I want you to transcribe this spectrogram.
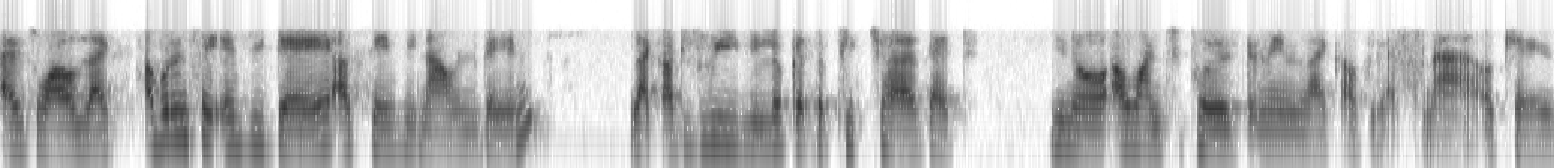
as well. Like I wouldn't say every day. I'd say every now and then. Like I'd really look at the picture that you know I want to post, and then like I'll be like, nah, okay.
